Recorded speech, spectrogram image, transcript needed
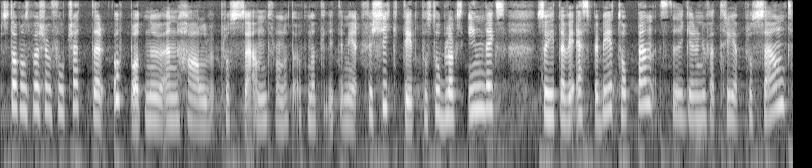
Stockholmsbörsen fortsätter uppåt nu en halv procent från att ha öppnat lite mer försiktigt. På storbolagsindex så hittar vi SBB i toppen, stiger ungefär 3 procent.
